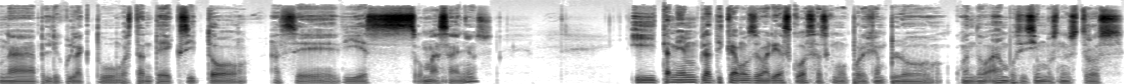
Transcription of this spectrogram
una película que tuvo bastante éxito hace 10 o más años. Y también platicamos de varias cosas, como por ejemplo cuando ambos hicimos nuestros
